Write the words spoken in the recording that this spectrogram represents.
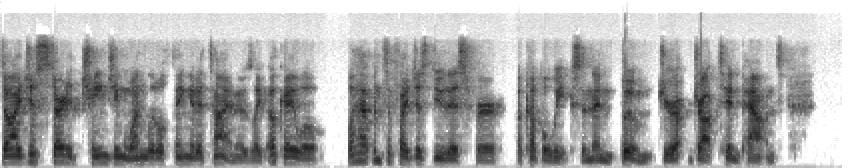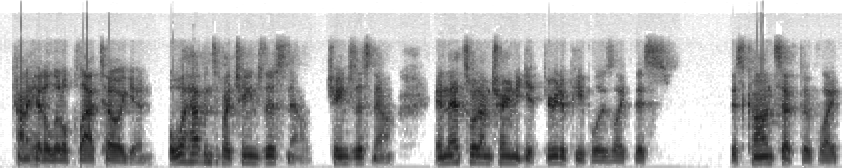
So I just started changing one little thing at a time. It was like, okay, well, what happens if I just do this for a couple weeks and then boom, dro- drop 10 pounds, kind of hit a little plateau again? Well, what happens if I change this now? Change this now. And that's what I'm trying to get through to people is like this this concept of like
